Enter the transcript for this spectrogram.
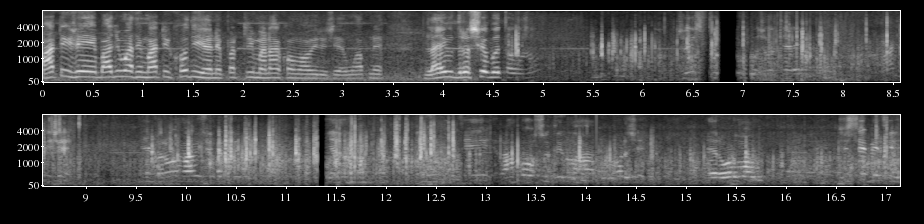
માટી છે, એ બાજુમાંથી માટી ખોદી અને પટરીમાં નાખવામાં આવી રહ્યું છે. હું આપને લાઈવ દ્રશ્યો બતાવું છું. અત્યારે માટી છે. એ ભરવામાં આવી રોડ છે. એ રોડમાં જીસીબીથી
